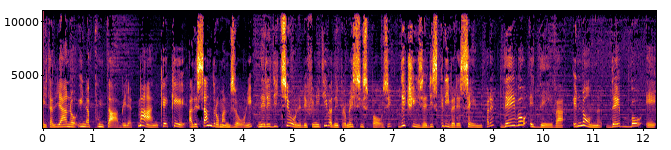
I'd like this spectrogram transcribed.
un italiano inappuntabile, ma anche che Alessandro Manzoni, nell'edizione definitiva dei Promessi Sposi, decise di scrivere sempre devo e deva e non debbo e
